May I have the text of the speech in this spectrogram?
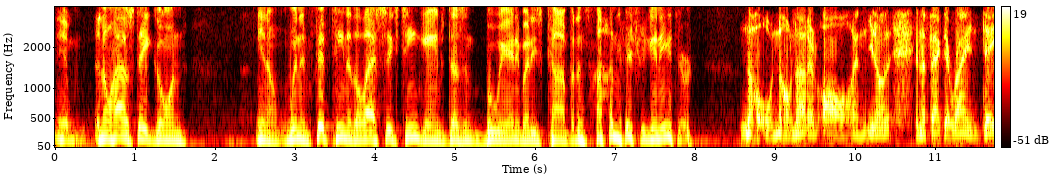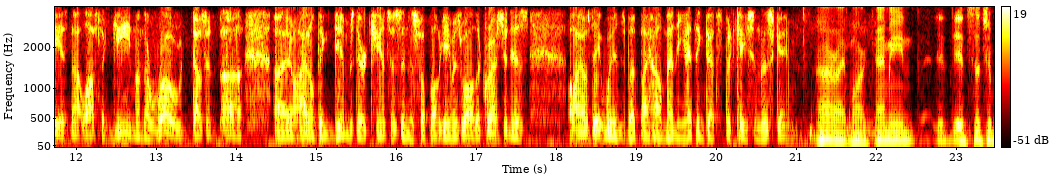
in Ohio State going you know, winning 15 of the last 16 games doesn't buoy anybody's confidence on Michigan either. No, no, not at all. And you know, and the fact that Ryan Day has not lost a game on the road doesn't, uh, I don't think, dims their chances in this football game as well. The question is, Ohio State wins, but by how many? I think that's the case in this game. All right, Mark. I mean, it, it's such a,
